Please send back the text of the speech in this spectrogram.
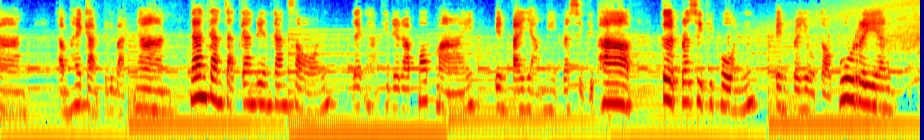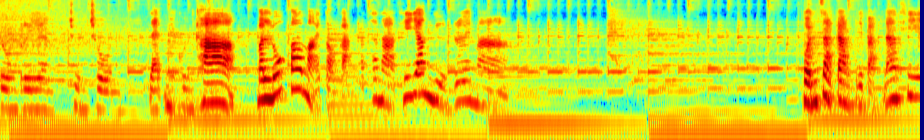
งานทำให้การปฏิบัติงาน ด้านการจัดการเรียนการสอน และงานที่ได้รับมอบหมาย เป็นไปอย่างมีประสิทธิภาพ เกิดประสิทธิผล เป็นประโยชน์ต่อผู้เรียน โรงเรียน ชุมชน และมีคุณค่า บรรลุเป้าหมายต่อการพัฒนาที่ยั่งยืนเรื่อยมา ผลจากการปฏิบัติหน้าที่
